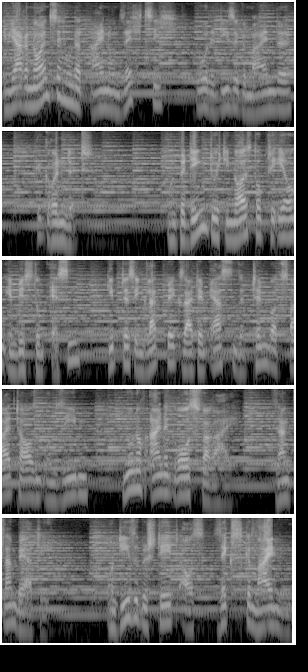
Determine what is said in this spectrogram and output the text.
Im Jahre 1961 wurde diese Gemeinde gegründet und bedingt durch die Neustrukturierung im Bistum Essen gibt es in Gladbeck seit dem 1. September 2007 nur noch eine Großpfarrei St. Lamberti. Und diese besteht aus sechs Gemeinden.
